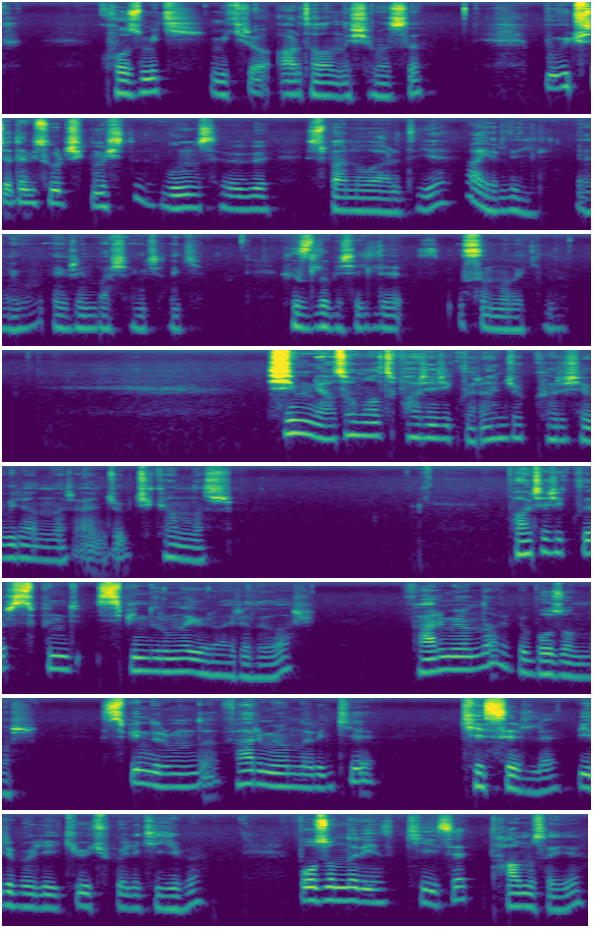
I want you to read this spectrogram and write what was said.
kozmik mikro art alan ışıması. Bu üçte de bir soru çıkmıştı. Bunun sebebi süpernovalar diye. Hayır değil. Yani bu evrenin başlangıcındaki. Hızlı bir şekilde ısınmadakinde. Şimdi atom altı parçacıklar çok karışabilenler, en çok çıkanlar. Parçacıklar spin, spin durumuna göre ayrılıyorlar. Fermiyonlar ve bozonlar. Spin durumunda fermiyonlarınki kesirle 1 bölü 2, 3 bölü 2 gibi. Bozonlarınki ise tam sayı.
